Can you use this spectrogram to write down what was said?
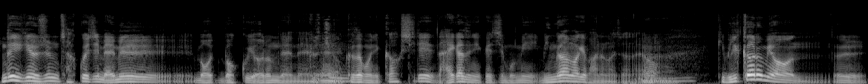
근데 이게 요즘 자꾸 이제 메밀 먹, 먹고 여름 내내 그렇죠. 예, 그러다 보니까 확실히 나이가 드니까 이제 몸이 민감하게 반응하잖아요. 음. 이렇게 밀가루면을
